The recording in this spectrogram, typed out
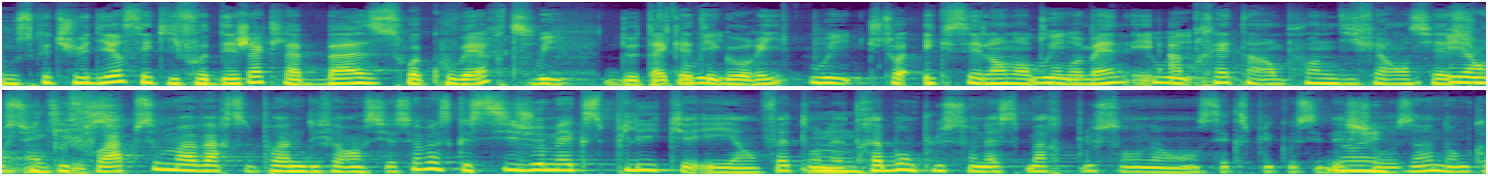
Donc, ce que tu veux dire, c'est qu'il faut déjà que la base soit couverte de ta catégorie, oui. que tu sois excellent dans ton domaine, et après, tu as un point de différenciation. Et ensuite, il faut absolument avoir ce point de différenciation, parce que si je m'explique, et en fait, on est mm. très bon, plus on est smart, plus on, s'explique aussi des choses. Hein, donc,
